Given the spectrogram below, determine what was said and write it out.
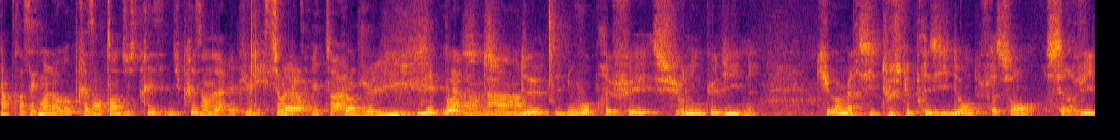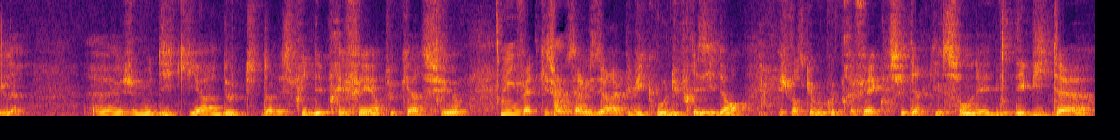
intrinsèquement le représentant du, du président de la République sur le territoire. Quand je lis les posts des nouveaux préfets sur LinkedIn, qui remercie tous le président de façon servile, euh, je me dis qu'il y a un doute dans l'esprit des préfets, en tout cas, sur le fait qu'ils soient au service de la République ou du président. Et je pense que beaucoup de préfets considèrent qu'ils sont les, débiteurs,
